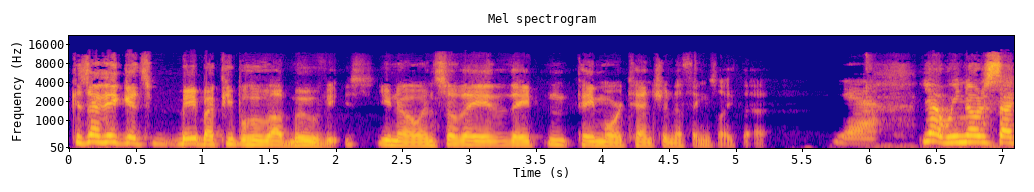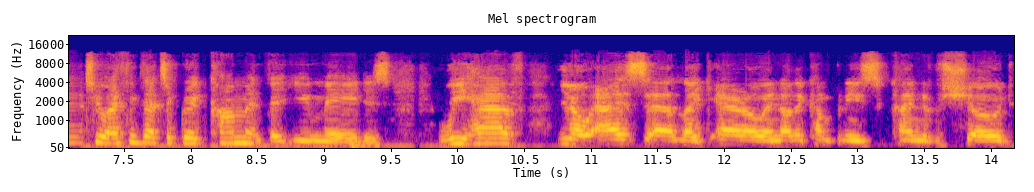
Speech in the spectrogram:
because I think it's made by people who love movies, you know, and so they they pay more attention to things like that. Yeah. Yeah, we noticed that too. I think that's a great comment that you made. Is we have, you know, as uh, like Arrow and other companies kind of showed,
